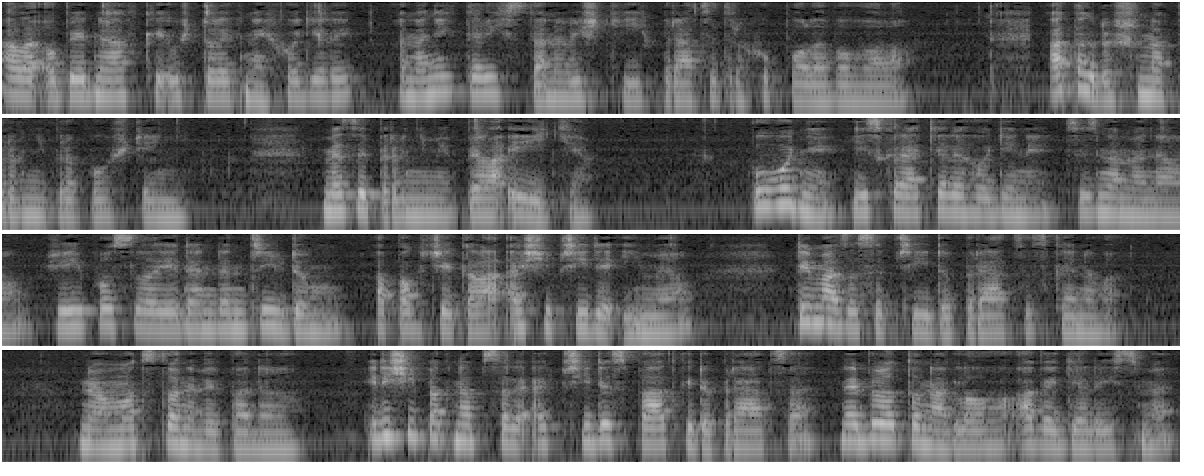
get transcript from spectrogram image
ale objednávky už tolik nechodily a na některých stanovištích práce trochu polevovala. A tak došlo na první propouštění. Mezi prvními byla i Jítě. Původně jí zkrátili hodiny, což znamenalo, že jí poslali jeden den dřív domů a pak čekala, až jí přijde e-mail, kdy má zase přijít do práce skenovat. No, moc to nevypadalo. I když jí pak napsali, ať přijde zpátky do práce, nebylo to nadlouho a věděli jsme,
